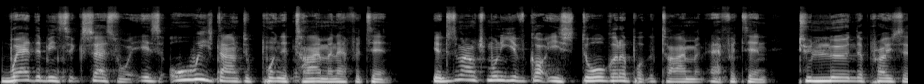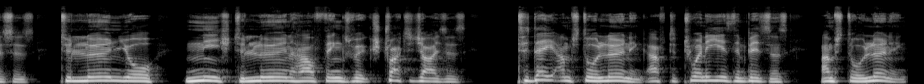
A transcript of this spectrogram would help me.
where they've been successful, it's always down to putting the time and effort in. It doesn't matter how much money you've got, you still got to put the time and effort in to learn the processes, to learn your niche, to learn how things work, strategizers. Today, I'm still learning. After 20 years in business, I'm still learning.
